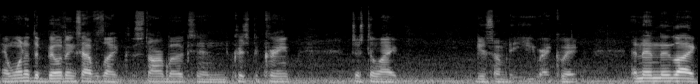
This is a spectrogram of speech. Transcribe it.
And one of the buildings has like Starbucks and Krispy Kreme just to like get something to eat right quick. And then they like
